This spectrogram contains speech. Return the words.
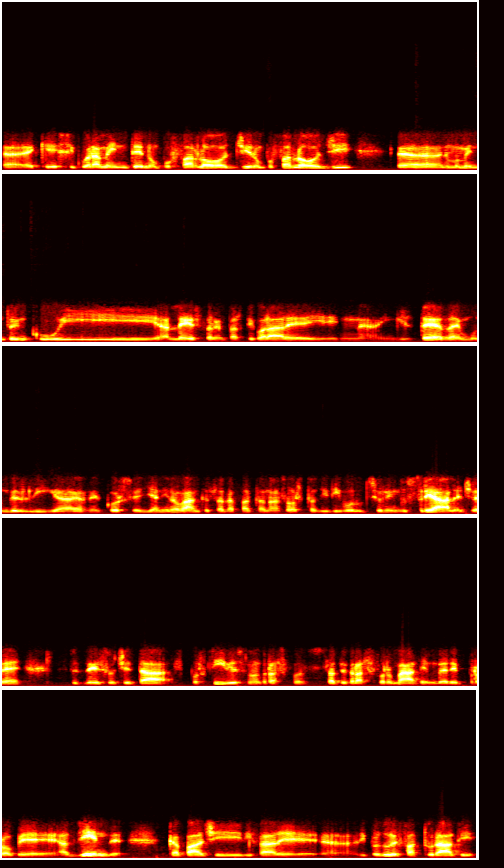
eh, e che sicuramente non può farlo oggi, non può farlo oggi eh, nel momento in cui all'estero, in particolare in Inghilterra, in Bundesliga, nel corso degli anni 90 è stata fatta una sorta di rivoluzione industriale, cioè le società sportive sono trasfor- state trasformate in vere e proprie aziende capaci di, fare, eh, di produrre fatturati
